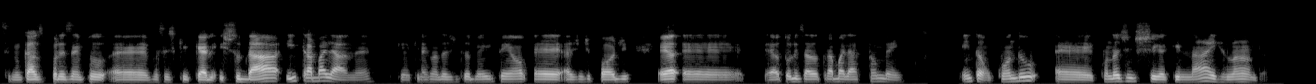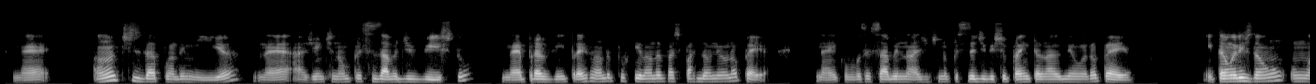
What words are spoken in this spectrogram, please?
Se no caso, por exemplo, é, vocês que querem estudar e trabalhar, né? Porque aqui na Irlanda a gente também tem. É, a gente pode. É, é, é, autorizado a trabalhar também. Então, quando, é, quando a gente chega aqui na Irlanda, né? Antes da pandemia, né, a gente não precisava de visto né, para vir para a Irlanda, porque a Irlanda faz parte da União Europeia. Né? E como você sabe, a gente não precisa de visto para entrar na União Europeia. Então eles dão um,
